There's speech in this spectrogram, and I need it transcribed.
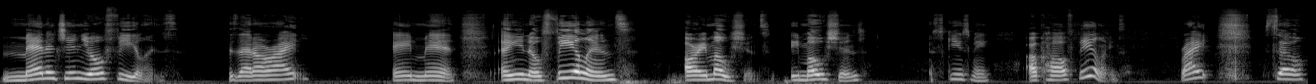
managing your feelings. Is that all right? Amen. And you know, feelings are emotions. Emotions, excuse me, are called feelings, right? So,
